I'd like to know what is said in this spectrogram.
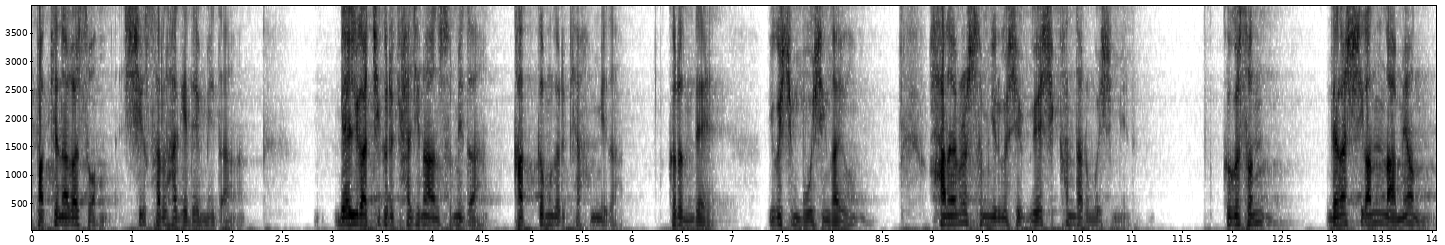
밖에 나가서 식사를 하게 됩니다. 매일같이 그렇게 하지는 않습니다. 가끔 그렇게 합니다. 그런데 이것이 무엇인가요? 하나님을 섬기는 것이 외식한다는 것입니다. 그것은 내가 시간 나면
